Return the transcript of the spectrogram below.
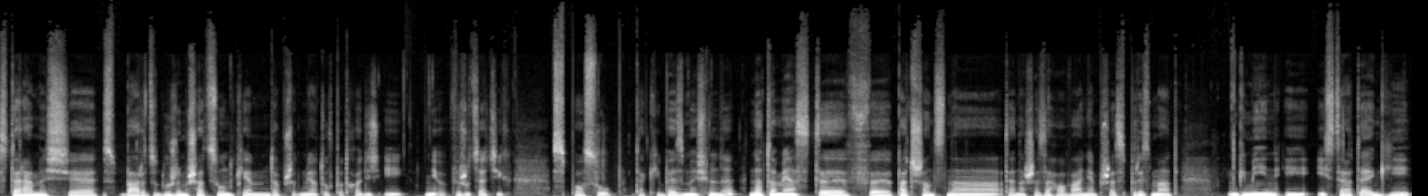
staramy się z bardzo dużym szacunkiem do przedmiotów podchodzić i nie wyrzucać ich w sposób taki bezmyślny. Natomiast e, w, patrząc na te nasze zachowania przez pryzmat gmin i, i strategii,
